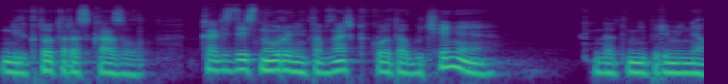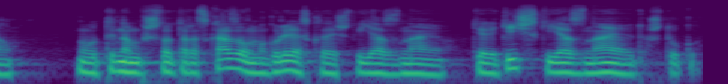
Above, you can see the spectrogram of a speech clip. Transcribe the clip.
Или кто-то рассказывал. Как здесь на уровне, там, знаешь, какого-то обучения, когда ты не применял. Ну, вот ты нам что-то рассказывал, могу ли я сказать, что я знаю? Теоретически я знаю эту штуку.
